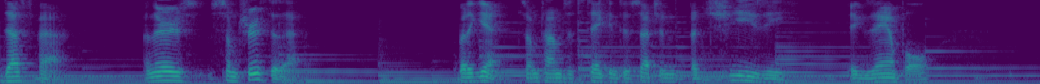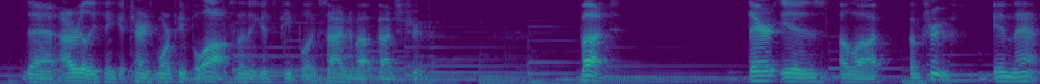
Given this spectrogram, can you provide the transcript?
death's path, and there's some truth to that. But again, sometimes it's taken to such an, a cheesy example that I really think it turns more people off than it gets people excited about God's truth. But there is a lot of truth in that.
